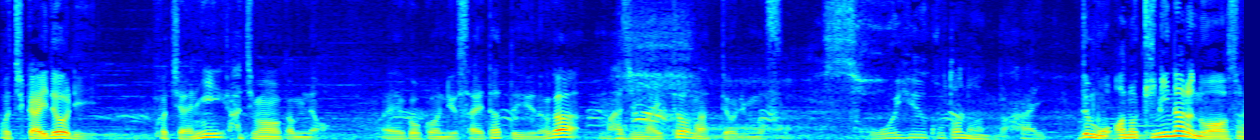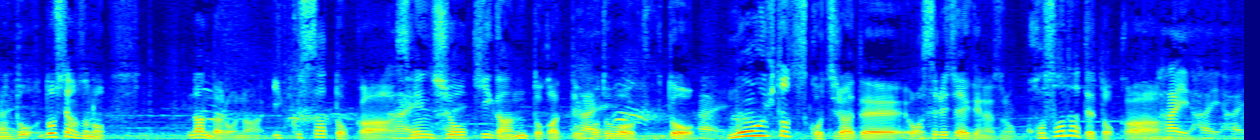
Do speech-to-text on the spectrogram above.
お誓い通りこちらに八幡狼の、えーご建立されたというのが始まりとなっております、そういうことなんだ。はい、でもあの気になるのはその、はい。どどうしてもそのなんだろうな戦とかはい戦勝祈願とかっていう言葉を聞くと、はいもう一つこちらで忘れちゃいけないその子育てとか、はいはいはい。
